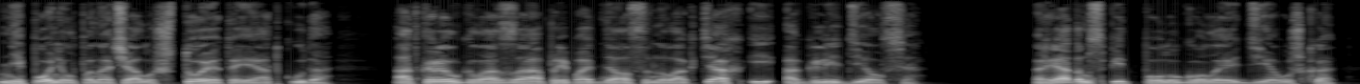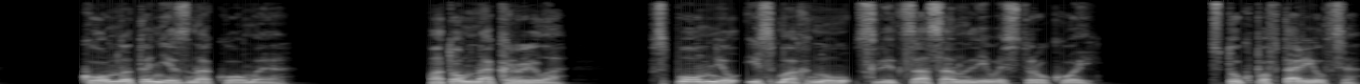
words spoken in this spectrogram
Не понял поначалу, что это и откуда. Открыл глаза, приподнялся на локтях и огляделся. Рядом спит полуголая девушка, комната незнакомая. Потом накрыло. Вспомнил и смахнул с лица сонливость рукой. Стук повторился.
